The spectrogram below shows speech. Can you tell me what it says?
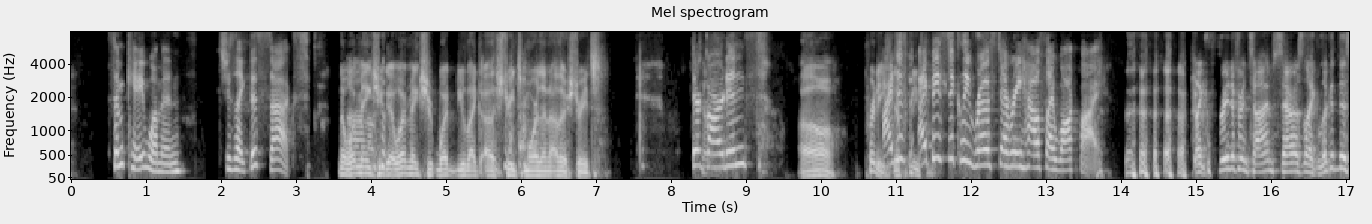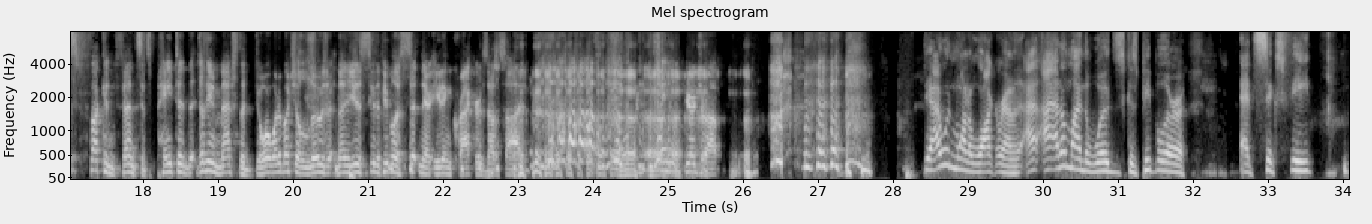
Some cave woman. She's like, this sucks. No, what Um, makes you go? What makes you what you like other streets more than other streets? They're Tell gardens. Oh, pretty. I They're just, pretty- I basically roast every house I walk by. Like three different times, Sarah's like, "Look at this fucking fence. It's painted. It doesn't even match the door. What a bunch of losers!" And then you just see the people are sitting there eating crackers outside. Teardrop. Yeah, I wouldn't want to walk around. I, I don't mind the woods because people are at six feet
